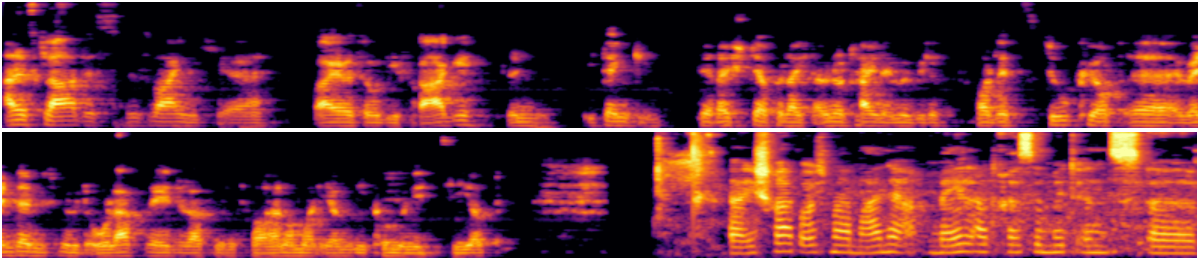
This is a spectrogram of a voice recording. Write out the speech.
Alles klar, das, das war eigentlich äh, war ja so die Frage. Denn ich denke, der Rest, der vielleicht auch noch teilnehmen will, hat jetzt zugehört, äh, eventuell müssen wir mit Olaf reden, dass man das vorher nochmal irgendwie kommuniziert. Ja, ich schreibe euch mal meine Mailadresse mit ins, äh,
